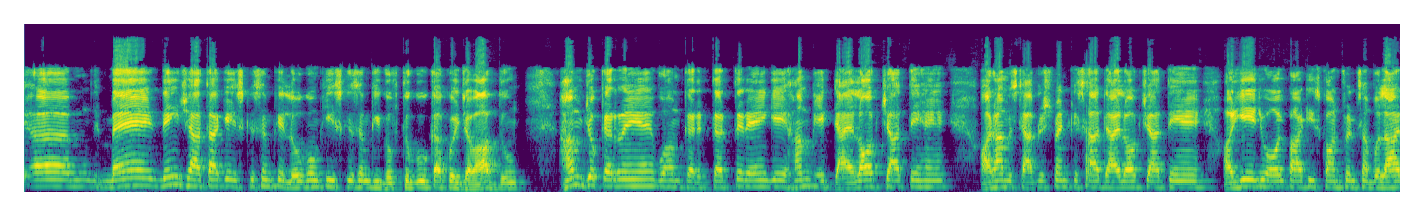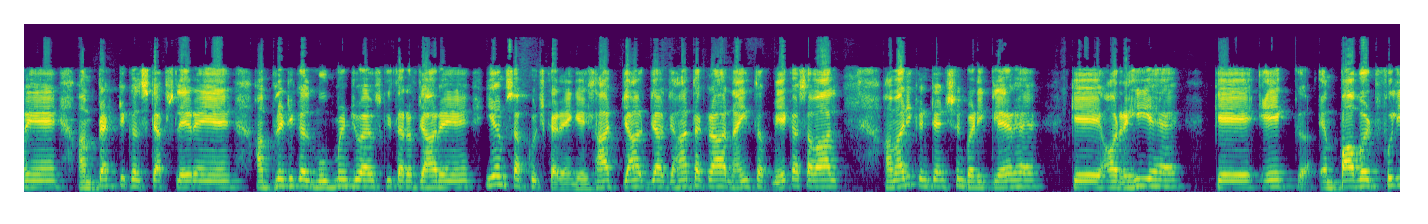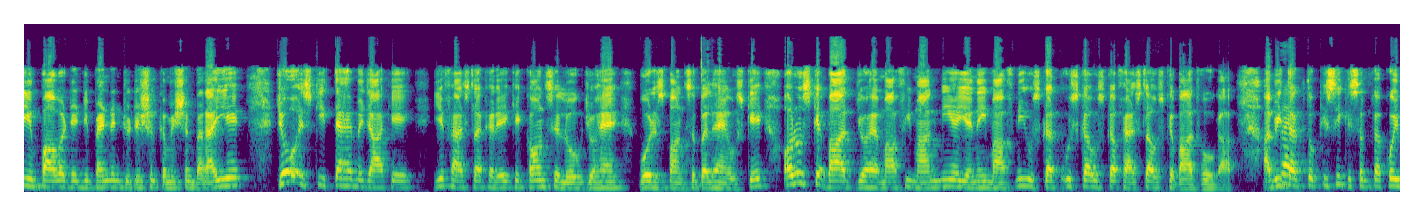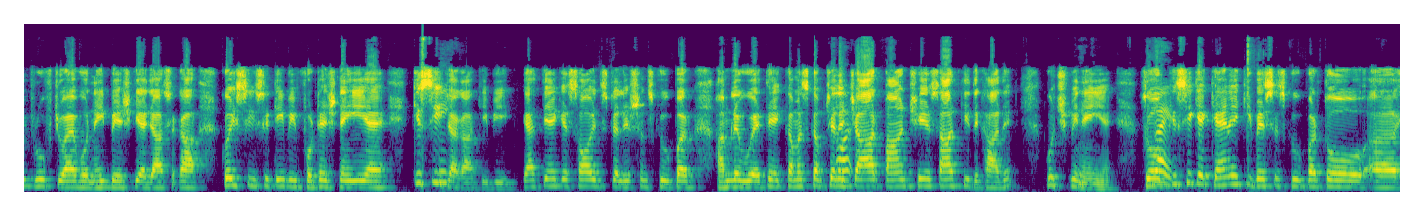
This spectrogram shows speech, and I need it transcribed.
मैं नहीं चाहता कि इस किस्म के लोगों की इस किस्म की गुफ्तगु का कोई जवाब दूँ। हम जो कर रहे हैं वो हम कर, करते रहेंगे। हम एक डायलॉग चाहते हैं और हम इस्टेब्लिशमेंट के साथ डायलॉग चाहते हैं और ये जो ऑल पार्टीज़ कॉन्फ्रेंस हम बुला रहे हैं हम प्रैक्टिकल स्टेप्स ले रहे हैं हम पोलिटिकल मूवमेंट जो है उसकी तरफ़ जा रहे हैं ये हम सब कुछ करेंगे। जहाँ जहाँ तक रहा नाइन्थ ऑफ़ मे का सवाल हमारी कंटेंशन बड़ी क्लियर है कि और रही है कि एक empowered fully empowered independent judicial commission बनाइए जो इसकी तह में जाके ये फैसला करे कि कौन से लोग जो हैं वो रिस्पॉन्सिबल हैं उसके और उसके बाद जो है माफ़ी मांगनी है या नहीं माफनी उसका उसका उसका फैसला उसके बाद होगा। अभी तक तो किसी किस्म का कोई प्रूफ जो है वो नहीं पेश किया जा सका कोई सीसीटीवी फुटेज नहीं है किसी जगह की भी। कहते हैं कि सौ इंस्टॉलेशन के ऊपर हमले हुए थे कम अज कम चले चार पाँच छह सात की दिखा दें कुछ भी नहीं है। तो किसी के कहने की बेसिस के ऊपर तो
